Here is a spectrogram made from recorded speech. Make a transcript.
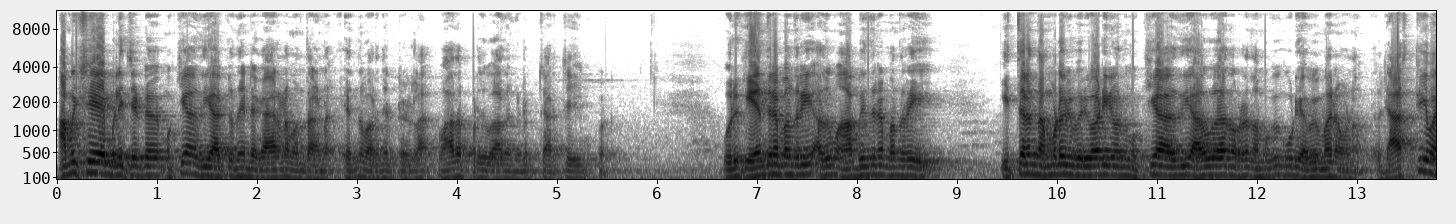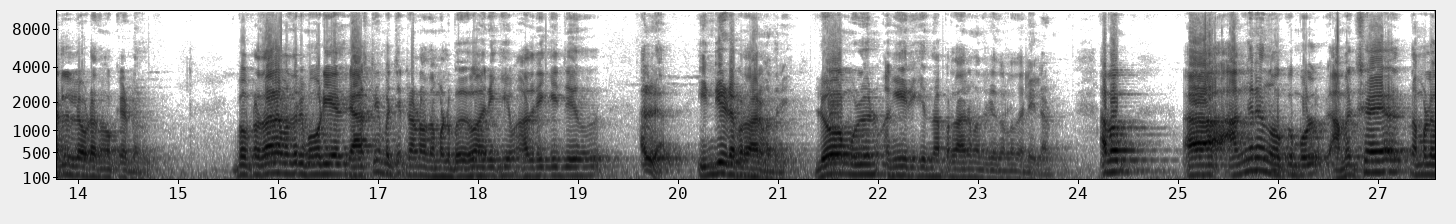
അമിത്ഷയെ വിളിച്ചിട്ട് മുഖ്യാതിഥിയാക്കുന്നതിന്റെ കാരണം എന്താണ് എന്ന് പറഞ്ഞിട്ടുള്ള വാദപ്രതിവാദങ്ങളും ചർച്ചയും ഒരു കേന്ദ്രമന്ത്രി അതും ആഭ്യന്തരമന്ത്രി ഇത്തരം നമ്മുടെ ഒരു പരിപാടിയിൽ വന്ന് മുഖ്യാതിഥി ആവുക എന്ന് പറഞ്ഞാൽ നമുക്കും കൂടി അഭിമാനമാണ്. രാഷ്ട്രീയമല്ലല്ലോ അവിടെ നോക്കേണ്ടത്. ഇപ്പോൾ പ്രധാനമന്ത്രി മോഡിയെ രാഷ്ട്രീയം വെച്ചിട്ടാണോ നമ്മൾ ബഹുമാനിക്കുകയും ആദരിക്കുകയും ചെയ്യുന്നത്? അല്ല. ഇന്ത്യയുടെ പ്രധാനമന്ത്രി ലോകം മുഴുവൻ അംഗീകരിക്കുന്ന പ്രധാനമന്ത്രി എന്നുള്ള നിലയിലാണ്. അപ്പം അങ്ങനെ നോക്കുമ്പോൾ അമിത്ഷായെ നമ്മൾ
